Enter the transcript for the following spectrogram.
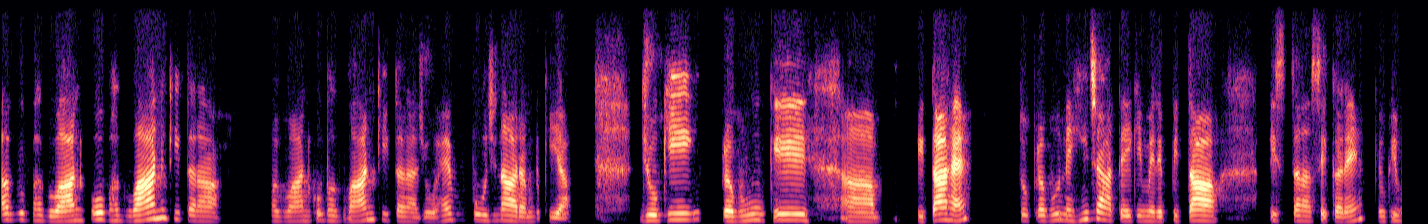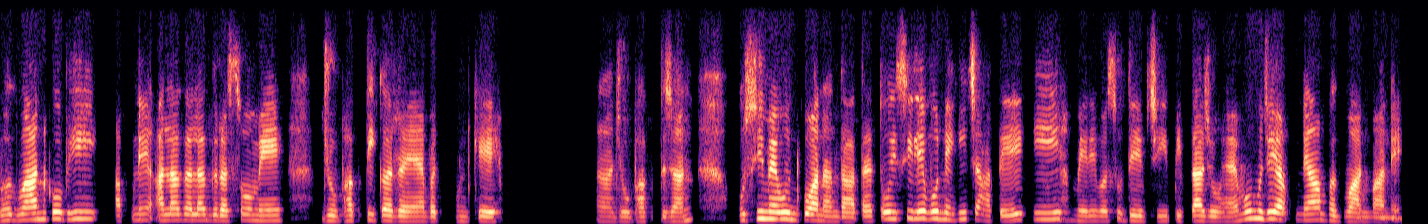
अब भगवान को, भगवान की तरह, भगवान को भगवान की तरह जो है पूजना आरंभ किया, जो कि प्रभु के पिता हैं। तो प्रभु नहीं चाहते कि मेरे पिता इस तरह से करें, क्योंकि भगवान को भी अपने अलग अलग रसों में जो भक्ति कर रहे हैं उनके जो भक्तजन, उसी में उनको आनंद आता है। तो इसीलिए वो नहीं चाहते कि मेरे वसुदेव जी पिता जो हैं, वो मुझे अपने भगवान माने।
